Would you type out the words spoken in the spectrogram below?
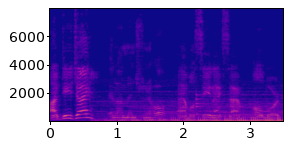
I'm DJ, And I'm Engineer Hall. and we'll see you next time. All aboard.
